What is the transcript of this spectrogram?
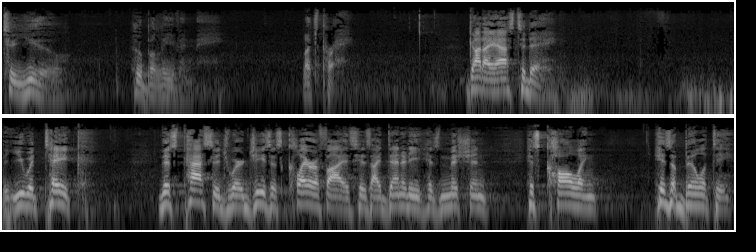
to you who believe in me. Let's pray. God, I ask today that you would take this passage where Jesus clarifies his identity, his mission, his calling, his ability.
